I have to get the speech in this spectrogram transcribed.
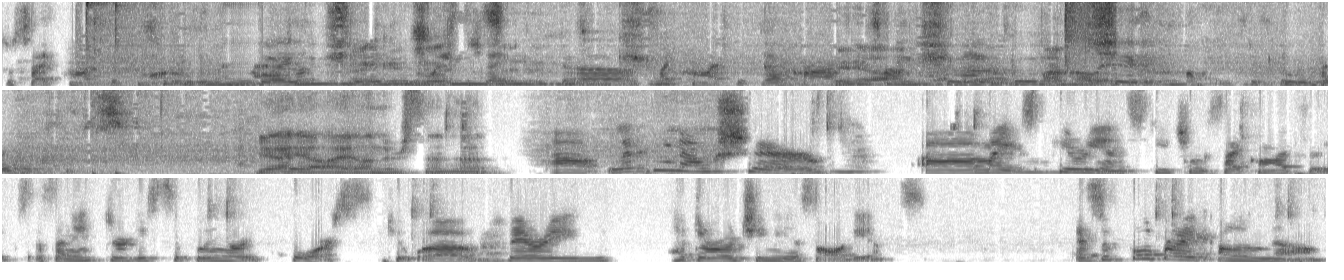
to psychometric models and While you methods. share Okay, your You might just a screen, check the psychometric Yeah. background Yeah. sure I'm not- check of two existing packages. boxes. Yeah, yeah, I understand that. Uh, let me now share uh, my experience teaching psychometrics as an interdisciplinary course to a very heterogeneous audience. As a Fulbright alumna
